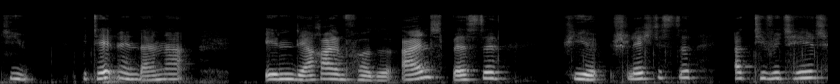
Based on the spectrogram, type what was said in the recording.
Aktivitäten in deiner in der Reihenfolge. Eins beste, vier schlechteste Aktivität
